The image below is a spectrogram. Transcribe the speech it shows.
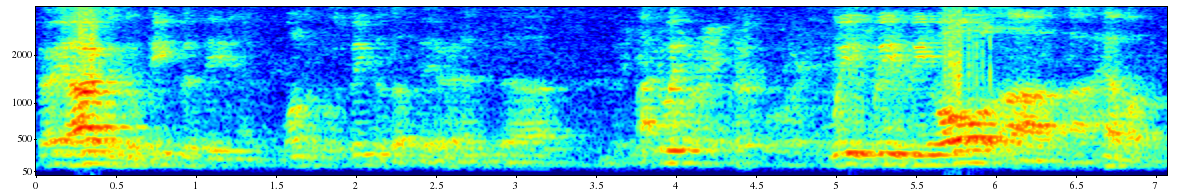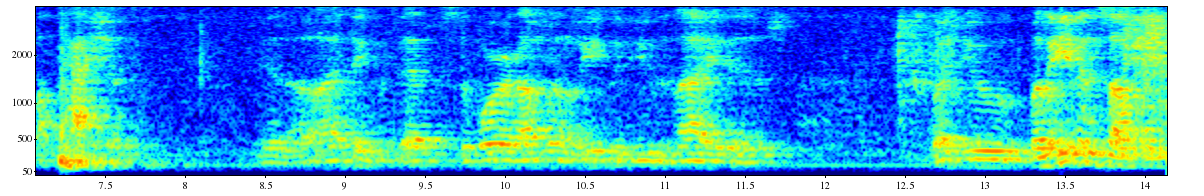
Very hard to compete with these wonderful speakers up there, and uh, we, we, we, we all uh, uh, have a, a passion. You know, I think that's the word I'm going to leave with you tonight is when you believe in something,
